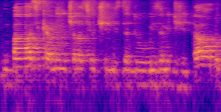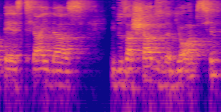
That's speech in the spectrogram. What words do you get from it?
Basicamente, ela se utiliza do exame digital, do PSA e, das, e dos achados da biópsia.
